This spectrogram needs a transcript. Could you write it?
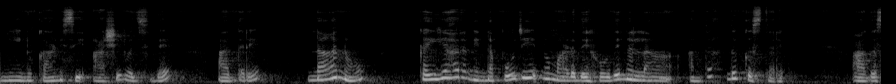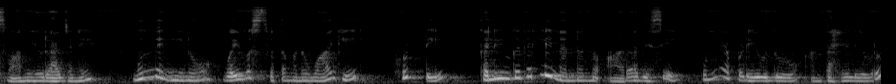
ನೀನು ಕಾಣಿಸಿ ಆಶೀರ್ವದಿಸಿದೆ. ಆದರೆ ನಾನು ಕೈಯಾರ ನಿನ್ನ ಪೂಜೆಯನ್ನು ಮಾಡದೆ ಹೋದೆನಲ್ಲ ಅಂತ ದುಃಖಿಸ್ತಾರೆ. ಆಗ ಸ್ವಾಮಿಯು ರಾಜನೇ, ಮುಂದೆ ನೀನು ವೈವಸ್ವತಮನುವಾಗಿ ಹುಟ್ಟಿ ಕಲಿಯುಗದಲ್ಲಿ ನನ್ನನ್ನು ಆರಾಧಿಸಿ ಪುಣ್ಯ ಪಡೆಯುವುದು ಅಂತ ಹೇಳಿಯವರು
